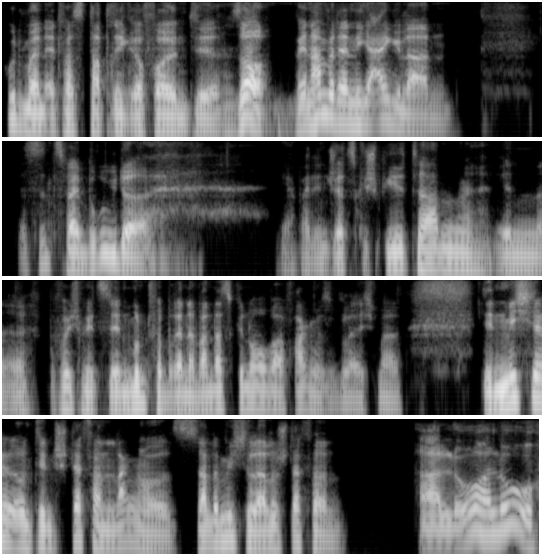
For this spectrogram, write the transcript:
Gut, mein etwas tattriger Freund. So, wen haben wir denn nicht eingeladen? Es sind zwei Brüder ja, bei den Jets gespielt haben. In, äh, bevor ich mir jetzt den Mund verbrenne, wann das genau war, fragen wir sie gleich mal. Den Michel und den Stefan Langholz. Hallo Michel, hallo Stefan. Hallo, hallo.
